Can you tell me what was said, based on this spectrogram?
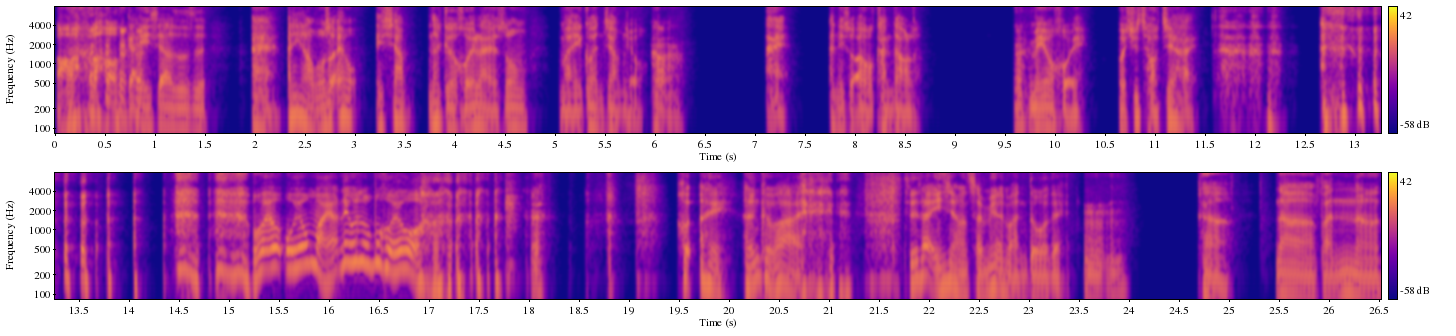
哦，改一下是不是？哎，啊，你老婆说，哎，我你下那个回来的时候买一罐酱油，哈。哎，啊，你说，哦，我看到了，没有回，回去吵架，哎，我有我有买啊，你为什么不回我？会，哎，很可怕，哎，其实它影响的层面蛮多的，嗯嗯，看啊，那反正呢，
